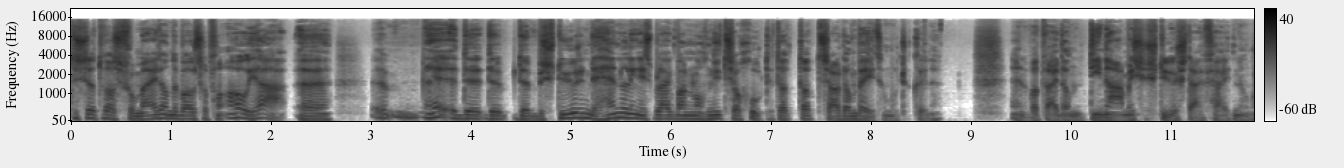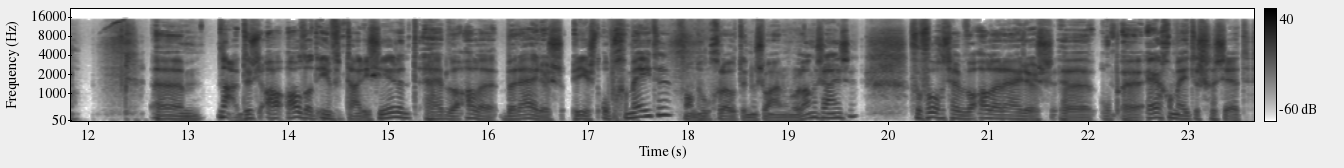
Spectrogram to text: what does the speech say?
Dus dat was voor mij dan de boodschap van, oh ja, eh, de, de, de besturing, de handling is blijkbaar nog niet zo goed. Dat, dat zou dan beter moeten kunnen. En wat wij dan dynamische stuurstijfheid noemen. Ehm, nou, dus al, dat inventariserend hebben we alle bereiders eerst opgemeten. Van hoe groot en hoe zwaar en hoe lang zijn ze. Vervolgens hebben we alle rijders eh, op eh, ergometers gezet.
